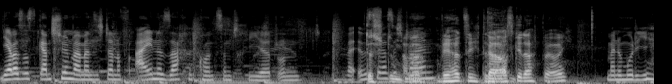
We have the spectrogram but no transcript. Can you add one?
Ja, aber es ist ganz schön, weil man sich dann auf eine Sache konzentriert und we- wisst Das was stimmt. ich wer hat sich das Da- ausgedacht bei euch? Meine Mutti.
